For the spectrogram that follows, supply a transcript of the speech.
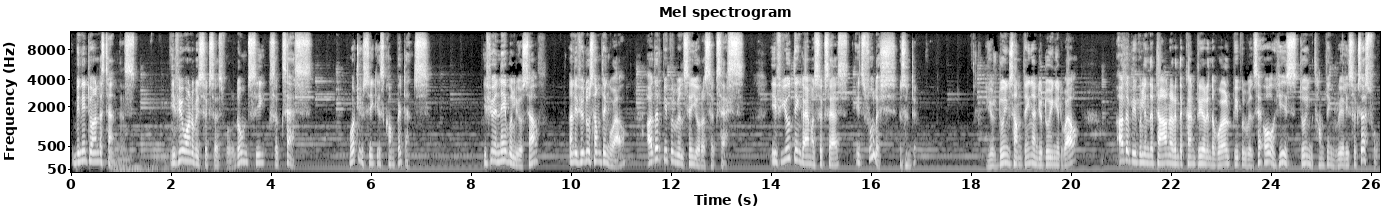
We need to understand this. If you want to be successful, don't seek success. What you seek is competence. If you enable yourself and if you do something well, other people will say you're a success. If you think I'm a success, it's foolish, isn't it? You're doing something and you're doing it well, other people in the town or in the country or in the world, people will say, oh, he's doing something really successful.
